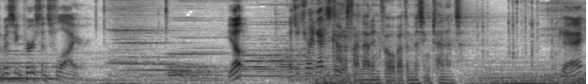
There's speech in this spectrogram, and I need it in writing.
The missing persons flyer. Yep. That's what's right next to Gotta it. find that info about the missing tenant. Okay.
